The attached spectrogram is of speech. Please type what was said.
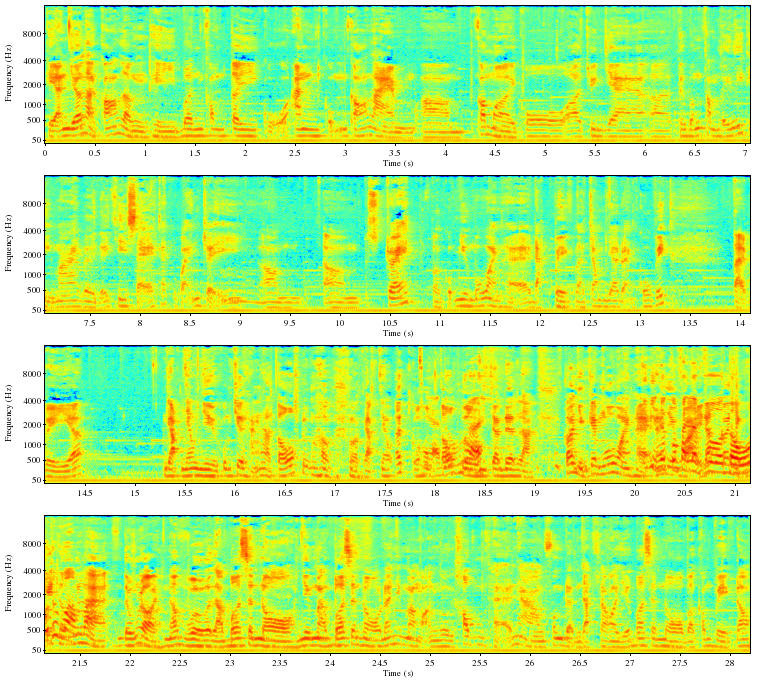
thì anh nhớ là có lần thì bên công ty của anh cũng có làm uh, có mời cô uh, chuyên gia uh, tư vấn tâm lý Lý Thị Mai về để chia sẻ cách quản trị um, um, stress và cũng như mối quan hệ đặc biệt là trong giai đoạn covid. Tại vì á gặp nhau nhiều cũng chưa hẳn là tốt đúng không? Và gặp nhau ít cũng không dạ, tốt luôn. rồi. cho nên là có những cái mối quan hệ nó như vậy đó. có đủ, những cái thứ là đúng rồi nó vừa là personal nhưng mà personal đó nhưng mà mọi người không thể nào phân định rạch ròi giữa personal và công việc đâu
